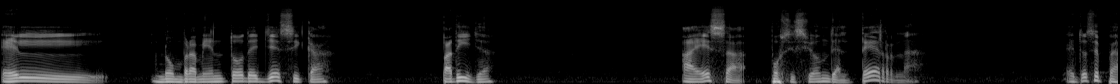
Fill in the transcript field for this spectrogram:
el nombramiento de Jessica Padilla a esa posición de alterna. Entonces, pues,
